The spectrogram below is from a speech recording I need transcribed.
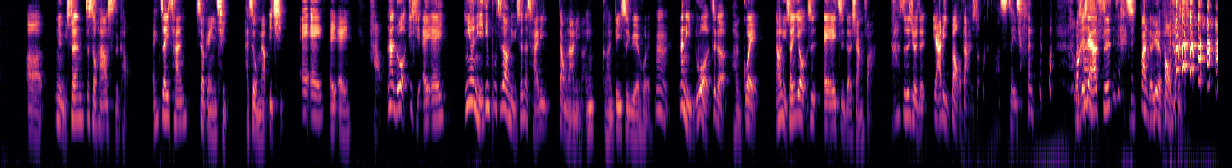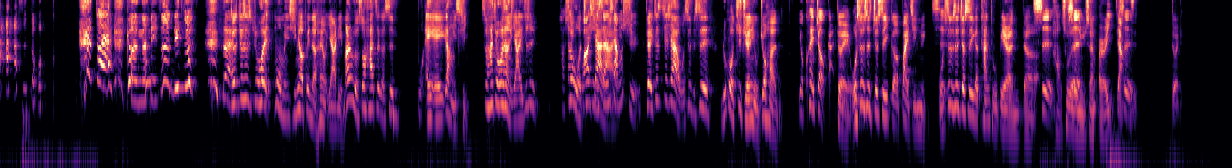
呃，女生这时候她要思考，哎，这一餐是要给你请，还是我们要一起？A A A A，好，那如果一起 A A，因为你一定不知道女生的财力到哪里嘛，因为可能第一次约会，嗯，那你如果这个很贵，然后女生又是 A A 制的想法，她是不是觉得压力爆大？说我要吃这一餐，我就想要吃几半个月的泡面，是多贵？对，可能你这你这对，就就是就会莫名其妙变得很有压力。那如果说他这个是不 A A 让你请，是不是他就会很有压力？就是。所以，我接下来相许，对，就是接下来我是不是如果拒绝你，我就很有愧疚感？对，我是不是就是一个拜金女？是我是不是就是一个贪图别人的好处的女生而已？这样子，对。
